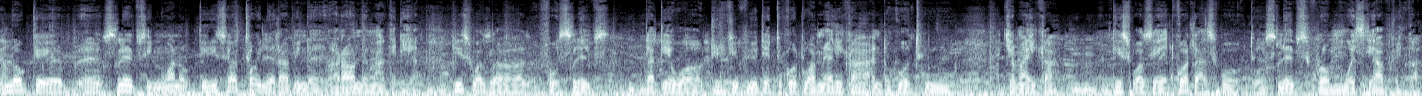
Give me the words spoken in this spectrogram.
lock the uh, slaves in one of there is a toilet up in the around the market here. This was uh, for slaves that they were distributed to go to America and to go to Jamaica. This was the headquarters for to slaves from West Africa.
